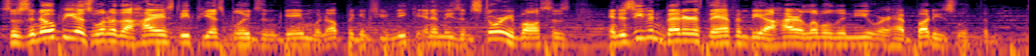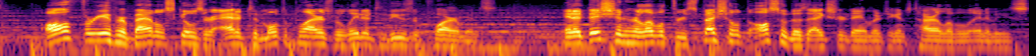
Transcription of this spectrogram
So Zenobia is one of the highest DPS blades in the game when up against unique enemies and story bosses, and is even better if they happen to be a higher level than you or have buddies with them. All three of her battle skills are additive multipliers related to these requirements. In addition, her level 3 special also does extra damage against higher level enemies.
